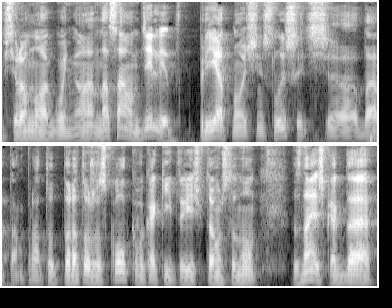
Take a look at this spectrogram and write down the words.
Все равно огонь. Но на самом деле это приятно очень слышать, э, да, там про то, про то же Сколково какие-то вещи, потому что, ну, знаешь, когда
